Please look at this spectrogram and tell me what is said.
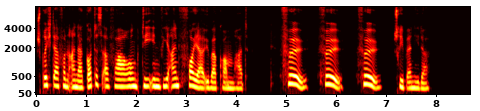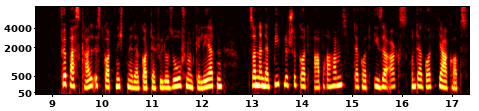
spricht er von einer Gotteserfahrung, die ihn wie ein Feuer überkommen hat. Fö, Fö, Fö, schrieb er nieder. Für Pascal ist Gott nicht mehr der Gott der Philosophen und Gelehrten, sondern der biblische Gott Abrahams, der Gott Isaaks und der Gott Jakobs.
